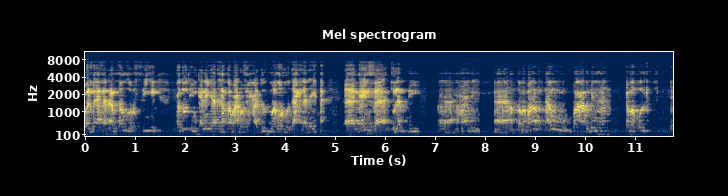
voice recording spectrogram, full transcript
والبعثه الان تنظر في حدود امكانياتها طبعا وفي حدود ما هو متاح لديها كيف تلبي هذه الطلبات أو بعض منها كما قلت في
